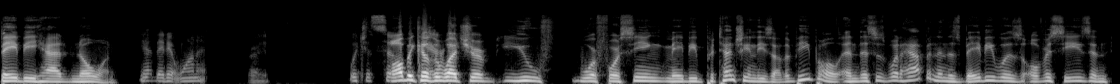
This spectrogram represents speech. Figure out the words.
baby had no one Yeah, they didn't want it, right which is so all because scary. of what you're you f- were foreseeing maybe potentially in these other people and this is what happened and this baby was overseas and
